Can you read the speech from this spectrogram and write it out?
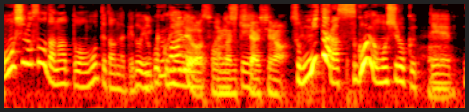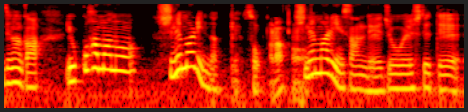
面白そうだなとは思ってたんだけど予告編をはそんなに期待してな。そう見たらすごい面白くって、でなんか横浜のシネマリンだっけ？たそうかな、うん。シネマリンさんで上映してて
